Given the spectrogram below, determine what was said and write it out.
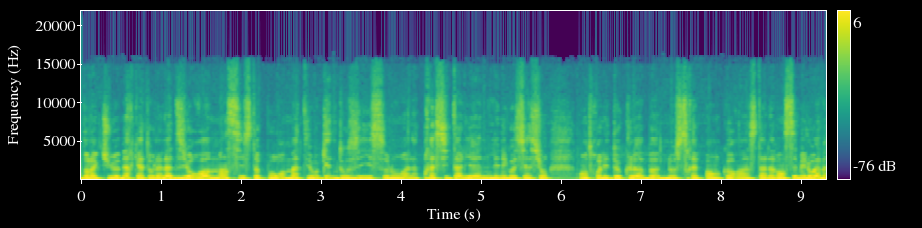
Dans l'actu Mercato, la Lazio Rome insiste pour Matteo Gendouzi Selon la presse italienne, les négociations entre les deux clubs ne seraient pas encore à un stade avancé, mais l'OM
